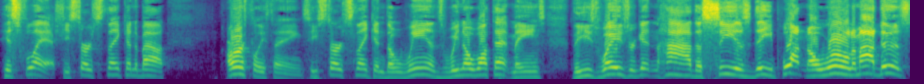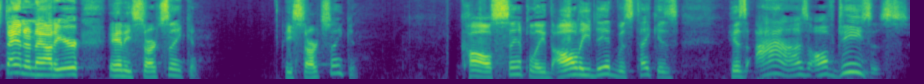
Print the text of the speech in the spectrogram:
his flesh. He starts thinking about earthly things. He starts thinking the winds, we know what that means. These waves are getting high, the sea is deep. What in the world am I doing standing out here? And he starts sinking. He starts sinking. Because simply all he did was take his, his eyes off Jesus.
